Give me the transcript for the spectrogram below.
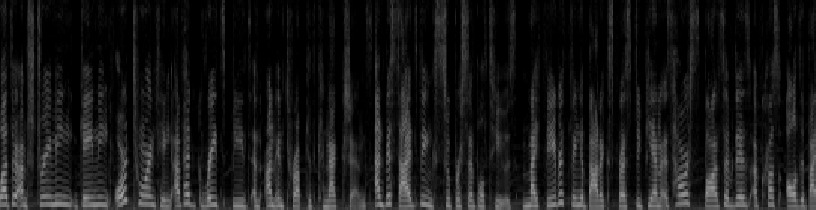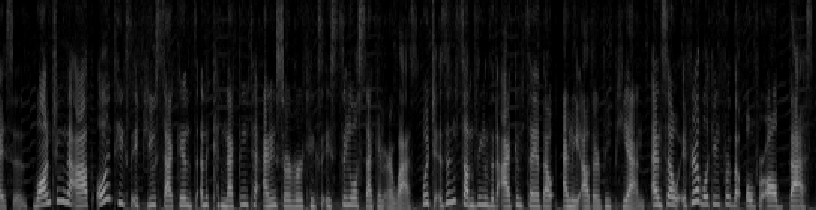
Whether I'm streaming, gaming, or torrenting, I've had great speeds and uninterrupted connections. And besides being super simple to use, my favorite thing about ExpressVPN is how responsive it is across all devices. Launching the app only takes a few seconds and connecting to any server takes a single second or less, which isn't something that I can say about any other VPN. And so if you're looking for the overall best,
